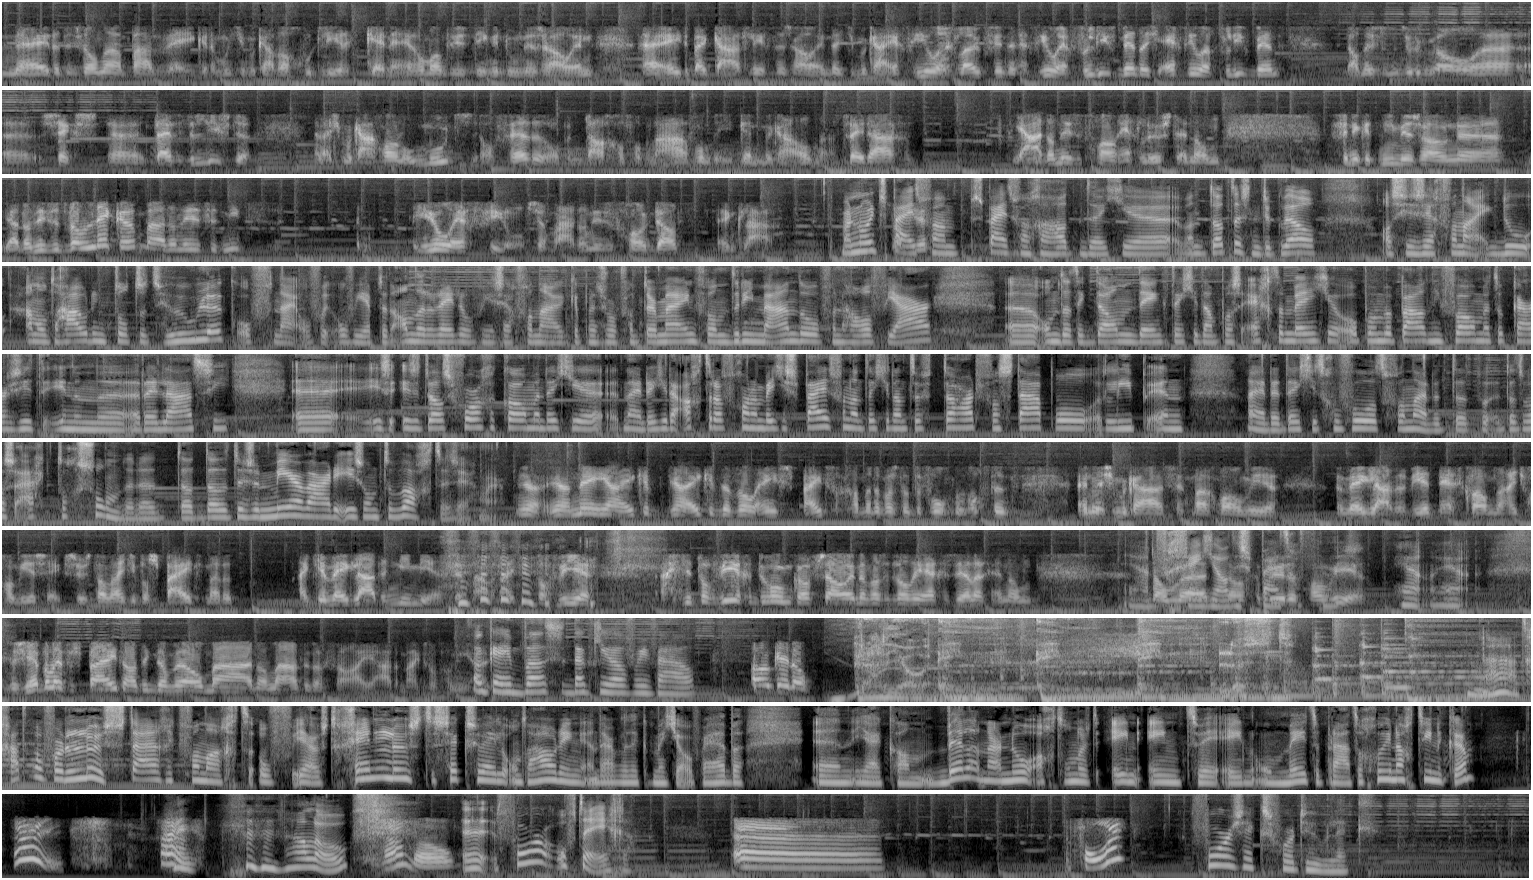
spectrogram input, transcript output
Nee, dat is wel na een paar weken. Dan moet je elkaar wel goed leren kennen en romantische dingen doen en zo. En eh, eten bij kaarslicht en zo. En dat je elkaar echt heel erg leuk vindt en echt heel erg verliefd bent. Als je echt heel erg verliefd bent, dan is het natuurlijk wel eh, eh, seks tijdens de liefde. En als je elkaar gewoon ontmoet, of op een dag of op een avond, en je kent elkaar al na twee dagen. Ja, dan is het gewoon echt lust. En dan vind ik het niet meer zo'n... ja, dan is het wel lekker, maar dan is het niet heel erg veel, zeg maar. Dan is het gewoon dat en klaar. Maar nooit spijt van, spijt van gehad dat je... Want dat is natuurlijk wel als je zegt van... nou, ik doe aan onthouding tot het huwelijk. Of, nou, of, of je hebt een andere reden. Of je zegt van nou, ik heb een soort van termijn van drie maanden of een half jaar. Eh, omdat ik dan denk dat je dan pas echt een beetje op een bepaald niveau met elkaar zit in een eh, relatie. Eh, is, is het wel eens voorgekomen dat je, nou, dat je daar achteraf gewoon een beetje spijt van had. Dat je dan te, te hard van stapel liep. En nou ja, dat, dat je het gevoel had van nou, dat, dat, dat was eigenlijk toch zonde. Dat, dat, dat het dus een meerwaarde is om te wachten, zeg maar. Ja, ja, nee, ja, ik heb, ja, ik heb daar wel eens spijt van gehad, maar dan was dat de volgende ochtend. En als je elkaar, zeg maar, gewoon weer een week later weer terecht kwam, dan had je gewoon weer seks. Dus dan had je wel spijt, maar dat had je een week later niet meer, zeg maar. Dan had je toch weer, had je toch weer gedronken of zo en dan was het wel weer erg gezellig. En dan, Ja, dan, dan, vergeet eh, je al dan die gebeurde het gewoon weer. Ja, ja. Dus je hebt wel even spijt, had ik dan wel, maar dan later dacht ik van, ah ja, dat maakt toch wel niet Oké, uit. Bas, dankjewel voor je verhaal. Oké dan. Radio 1, 1, 1. Lust. Nou, het gaat over lust eigenlijk vannacht. Of juist geen lust, seksuele onthouding. En daar wil ik het met je over hebben. En jij kan bellen naar 0800-1121 om mee te praten. Goedenacht, Tineke. Hey. Hi. Hallo. Hallo. Eh, voor of tegen? Eh voor? Voor seks voor het huwelijk.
